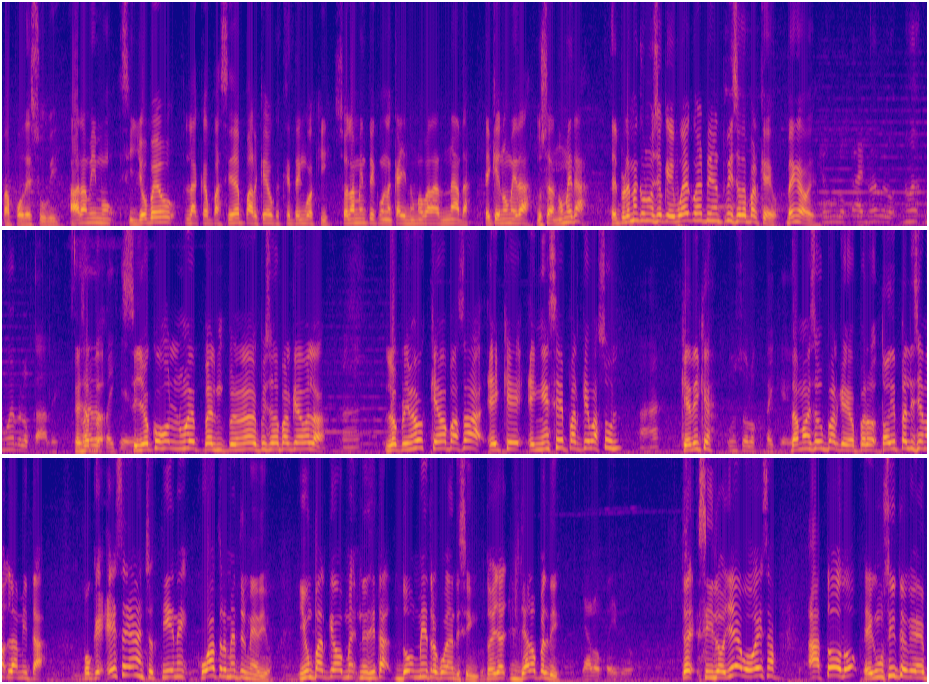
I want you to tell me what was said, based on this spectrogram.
para poder subir. Ahora mismo, si yo veo la capacidad de parqueo que, tengo aquí, solamente con la calle no me va a dar nada. Es que no me da, o sea, no me da. El problema es que uno dice, ok, voy a coger el primer piso de parqueo. Venga a ver. Es un local, nueve, lo- nue- nueve locales. Exacto. Nueve. Si yo cojo el, nueve- el primer piso de parqueo, ¿verdad? Ajá, Lo primero que va a pasar es que en ese parqueo azul, ajá. que di que Un solo parqueo. Damos ese un parqueo, pero estoy desperdiciando la mitad. Porque ese ancho tiene 4 metros y medio. Y un parqueo necesita 2 metros 45. Entonces ya, ya lo perdí. Ya lo pidió. Entonces, si lo llevo esa a todo en un sitio que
